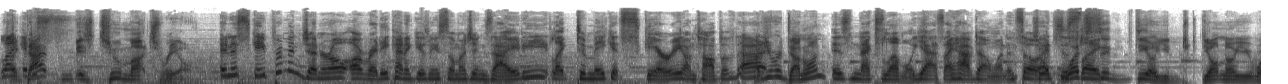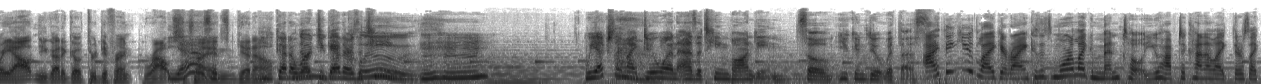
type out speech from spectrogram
Like, Like, that an, is too much real. An escape room in general already kind of gives me so much anxiety. Like to make it scary on top of that Have you ever done one? is next level. Yes, I have done one, and so, So it's just what's like. the deal? You, you don't know your way out, and you got to go through different routes Yes, to try and get out. You got to work you get together as a team. clues. hmm We actually might do one as a team bonding, so you can do it with us. I think you'd like it, Ryan, because it's more like mental. You have to kind of like there's like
